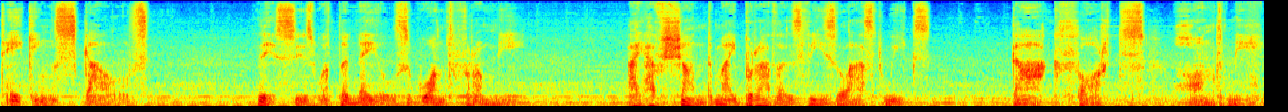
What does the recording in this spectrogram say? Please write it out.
taking skulls. This is what the nails want from me. I have shunned my brothers these last weeks. Dark thoughts haunt me.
